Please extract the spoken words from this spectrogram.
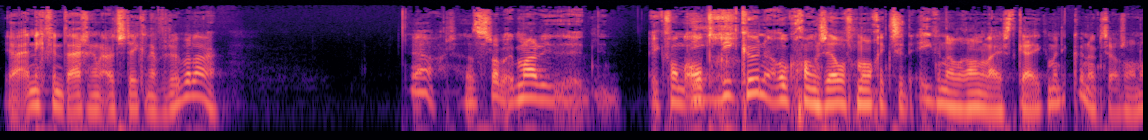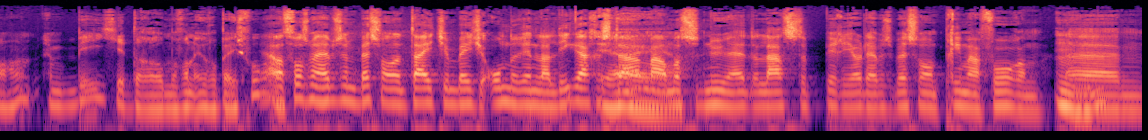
ja, en ik vind het eigenlijk een uitstekende verdubbelaar. Ja, dat snap ik. Maar Ik vond die, kunnen ook gewoon zelfs nog... Ik zit even naar de ranglijst kijken. Maar die kunnen ook zelfs al nog een, een beetje dromen van Europees voetbal. Ja, want volgens mij hebben ze best wel een tijdje een beetje onder in La Liga gestaan. Ja, ja, Maar omdat ze nu, hè, de laatste periode, hebben ze best wel een prima vorm. Mhm. Ehm,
